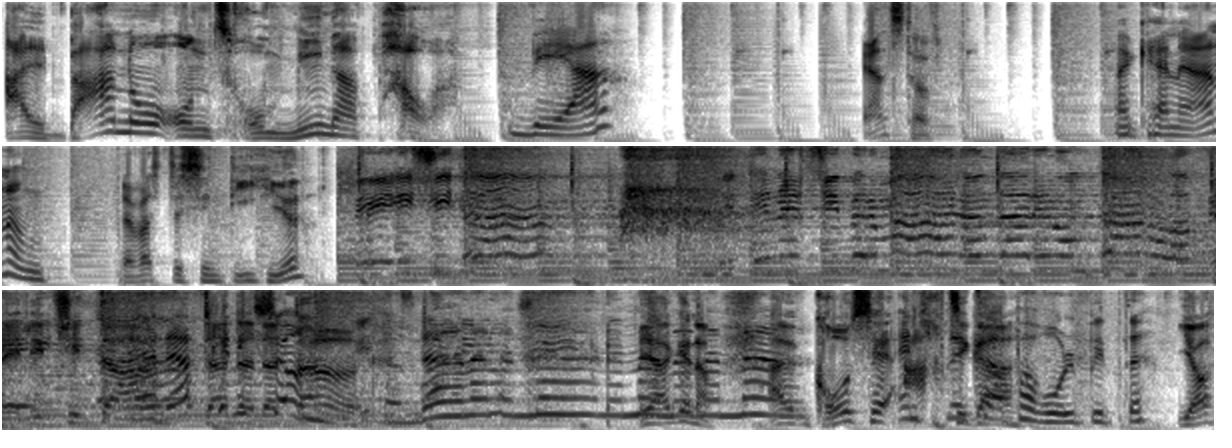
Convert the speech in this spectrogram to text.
Albano und Romina Power? Wer? Ernsthaft? Na, keine Ahnung. Na was, das sind die hier? Felicità di tenersi per mano, andare lontano la Felicita. Ja, das kenn ich schon. Na, na, na, na, na, Ja, genau. na, na. Große Ein Spritzer 80er. Aperol, bitte. Ja.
